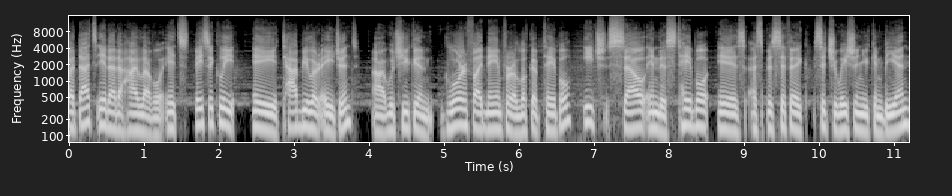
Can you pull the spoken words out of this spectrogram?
but that's it at a high level. It's basically a tabular agent uh, which you can glorified name for a lookup table. Each cell in this table is a specific situation you can be in.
